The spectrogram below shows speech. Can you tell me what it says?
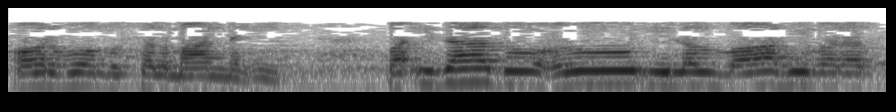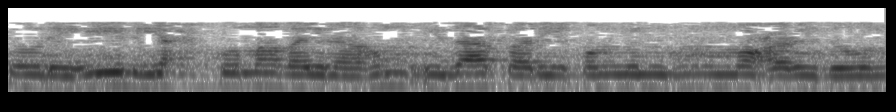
اور وہ مسلمان نہیں۔ وَإِذَا دُعُوا إِلَى اللَّهِ وَرَسُولِهِ لِيَحْكُمَ بَيْنَهُمْ إِذَا فَرِيقٌ مِّنْهُمْ مُعْرِضُونَ۔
